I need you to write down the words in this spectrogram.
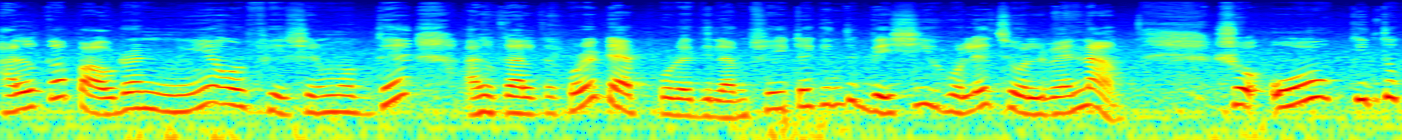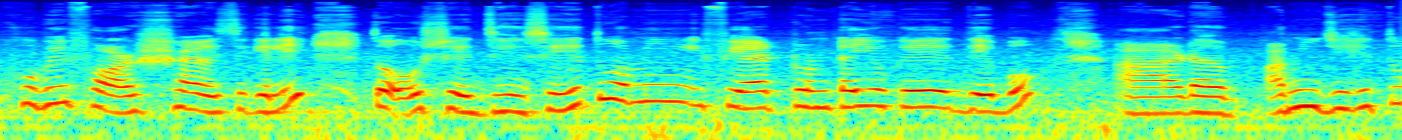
হালকা পাউডার নিয়ে ওর ফেসের মধ্যে হালকা হালকা করে ট্যাপ করে দিলাম। সেইটা কিন্তু বেশি হলে চলবে না। সো ও কিন্তু খুবই ফর্সা বেসিক্যালি তো সে সেহেতু আমি ফেয়ার টোনটাই ওকে দেব। আর আমি যেহেতু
